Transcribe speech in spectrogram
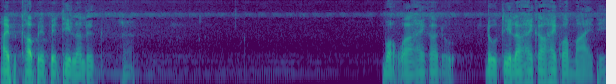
ให้เขาไปเป็นที่ระลึก บอกว่าให้เขาดู ดูทีแล้วให้เขาให้ความหมายที่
